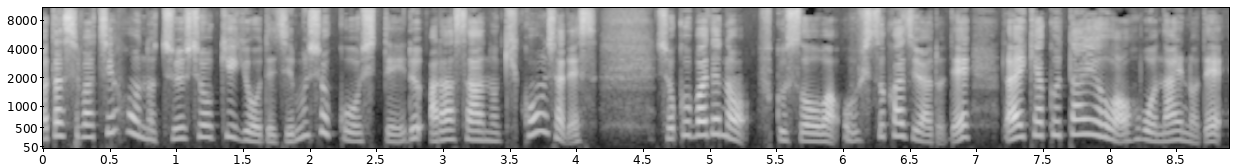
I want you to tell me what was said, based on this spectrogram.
私は地方の中小企業で事務職をしているアラサーの既婚者です。職場での服装はオフィスカジュアルで、来客対応はほぼないので、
